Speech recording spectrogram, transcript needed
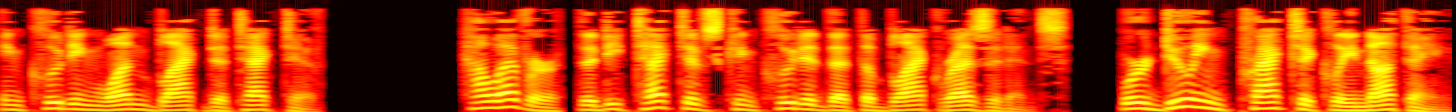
including one black detective. However, the detectives concluded that the black residents were doing practically nothing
